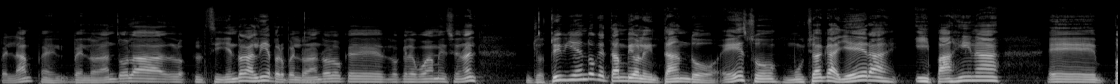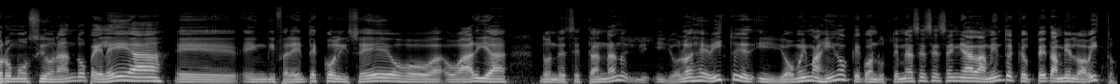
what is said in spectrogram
¿verdad? Per- Perdonando la, siguiendo la línea, pero perdonando lo que, lo que le voy a mencionar. Yo estoy viendo que están violentando eso, muchas galleras y páginas eh, promocionando peleas eh, en diferentes coliseos o, áreas donde se están dando. Y, y yo los he visto y, y yo me imagino que cuando usted me hace ese señalamiento es que usted también lo ha visto.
